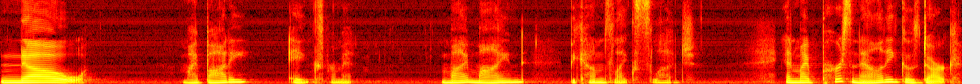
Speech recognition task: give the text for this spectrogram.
No. My body aches from it. My mind becomes like sludge. And my personality goes dark.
